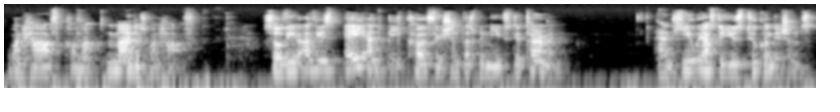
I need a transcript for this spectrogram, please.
One half, comma, minus one half. So there are these a and b coefficients that we need to determine. And here we have to use two conditions.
